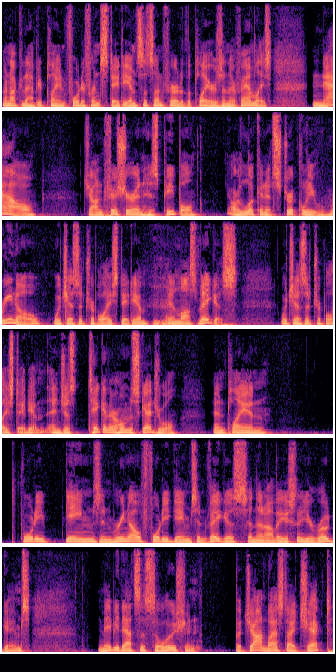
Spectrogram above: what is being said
We're not going to have you play in four different stadiums. It's unfair to the players and their families." Now, John Fisher and his people are looking at strictly Reno, which has a AAA stadium, mm-hmm. and Las Vegas, which has a AAA stadium, and just taking their home schedule and playing 40 games in Reno, 40 games in Vegas, and then obviously your road games. Maybe that's a solution. But, John, last I checked,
